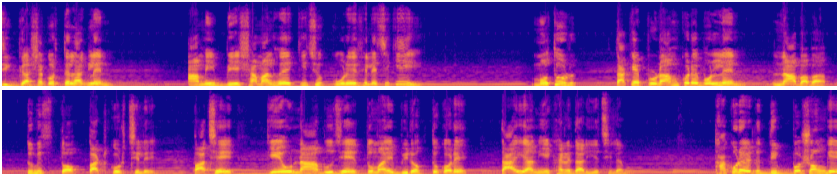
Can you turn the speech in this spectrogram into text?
জিজ্ঞাসা করতে লাগলেন, আমি বেসামাল হয়ে কিছু করে ফেলেছি কি? মথুর তাকে প্রণাম করে বললেন, না বাবা, তুমি স্তব পাঠ করছিলে, পাছে কেউ না বুঝে তোমায় বিরক্ত করে, তাই আমি এখানে দাঁড়িয়েছিলাম। ঠাকুরের দিব্য সঙ্গে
